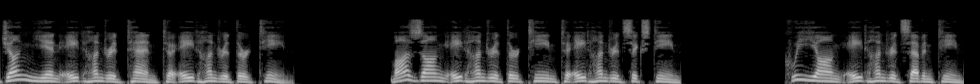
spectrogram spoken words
Zheng Yin 810 to 813 Ma Zong 813 to 816 Kui Yang 817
